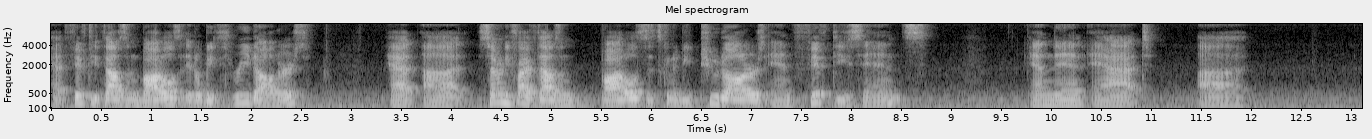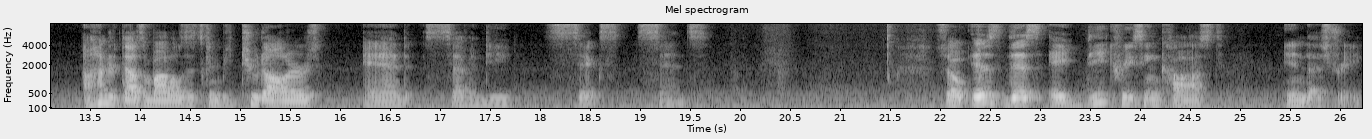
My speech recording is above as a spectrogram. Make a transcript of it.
At 50,000 bottles, it'll be $3. At uh, 75,000 bottles, it's going to be $2.50. And then at uh, 100,000 bottles, it's going to be $2.76. So is this a decreasing cost industry?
